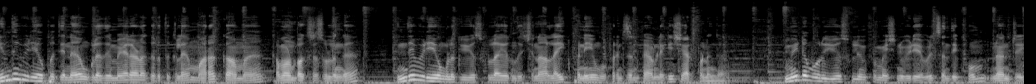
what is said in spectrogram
இந்த வீடியோ பற்றின உங்களது மேலான கருத்துக்களை மறக்காமல் கமெண்ட் பாக்ஸில் சொல்லுங்கள் இந்த வீடியோ உங்களுக்கு யூஸ்ஃபுல்லாக இருந்துச்சுன்னா லைக் பண்ணி உங்கள் ஃப்ரெண்ட்ஸ் அண்ட் ஃபேமிலிக்கு ஷேர் பண்ணுங்கள் மீண்டும் ஒரு யூஸ்ஃபுல் இன்ஃபர்மேஷன் வீடியோவில் சந்திப்போம். நன்றி.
